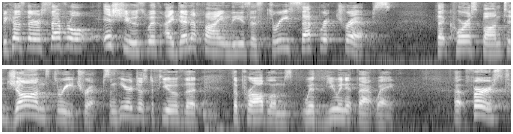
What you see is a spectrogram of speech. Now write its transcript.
Because there are several issues with identifying these as three separate trips that correspond to John's three trips. And here are just a few of the, the problems with viewing it that way. Uh, first,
